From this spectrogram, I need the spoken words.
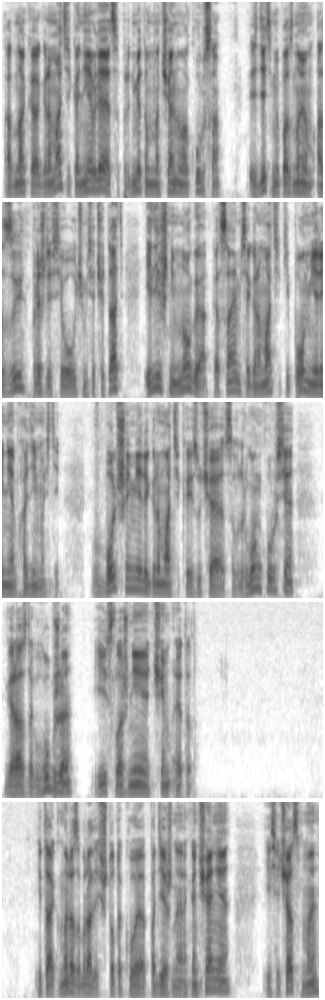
Однако грамматика не является предметом начального курса. Здесь мы познаем азы, прежде всего учимся читать и лишь немного касаемся грамматики по мере необходимости. В большей мере грамматика изучается в другом курсе, гораздо глубже и сложнее, чем этот. Итак, мы разобрались, что такое падежное окончание, и сейчас мы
